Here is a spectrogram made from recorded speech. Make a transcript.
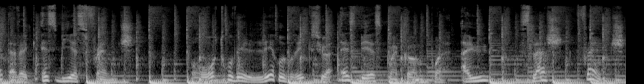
êtes avec SBS French. Retrouvez les rubriques sur sbs.com.au slash French.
